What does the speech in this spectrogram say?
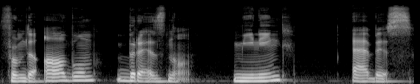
from the album Brezno, meaning abyss.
